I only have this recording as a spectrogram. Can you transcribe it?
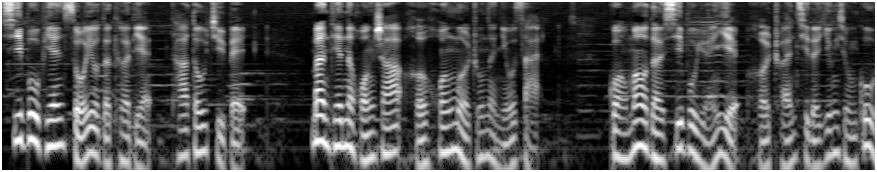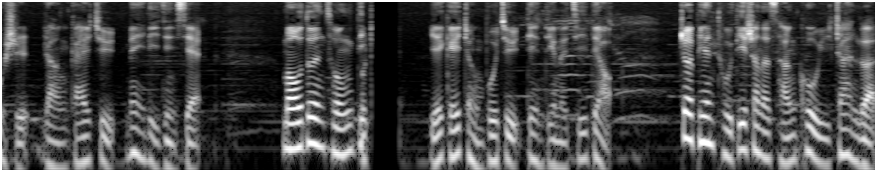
西部片所有的特点，它都具备：漫天的黄沙和荒漠中的牛仔。广袤的西部原野和传奇的英雄故事让该剧魅力尽显，矛盾从地也给整部剧奠定了基调。这片土地上的残酷与战乱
